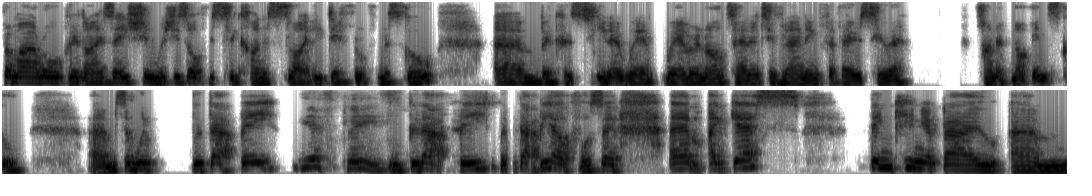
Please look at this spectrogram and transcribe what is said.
from our organization which is obviously kind of slightly different from a school um, because you know we're we're an alternative learning for those who are kind of not in school. Um, so would would that be yes please would that be would that be helpful so um, i guess thinking about um,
